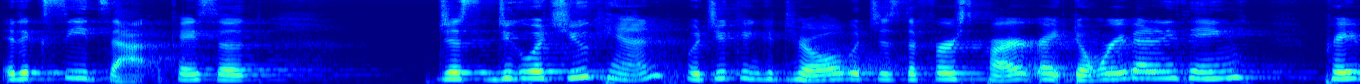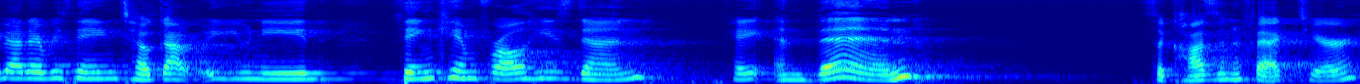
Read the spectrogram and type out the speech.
It exceeds that. Okay, so just do what you can, what you can control, which is the first part, right? Don't worry about anything. Pray about everything. Tell God what you need. Thank Him for all He's done. Okay, and then it's a cause and effect here.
